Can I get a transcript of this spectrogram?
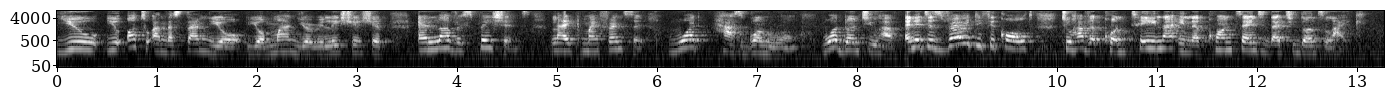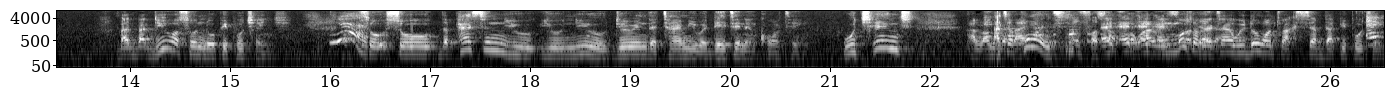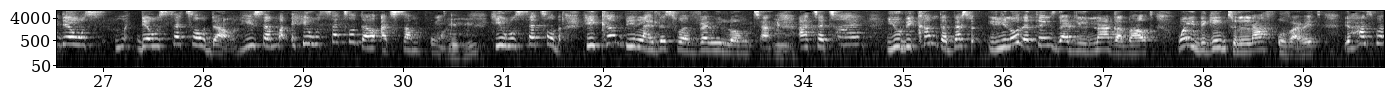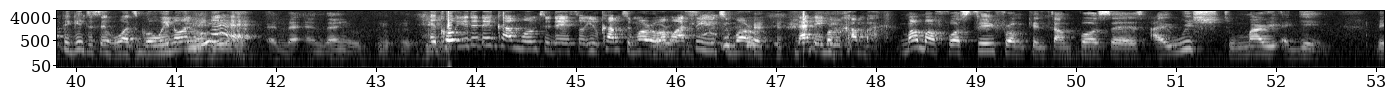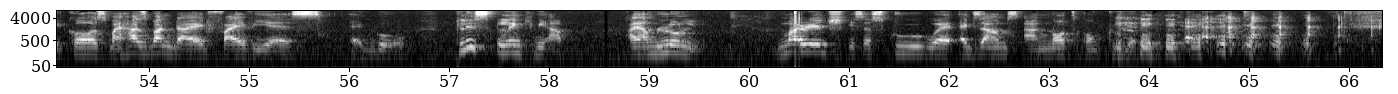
you you ought to understand your your man, your relationship, and love is patience. Like my friend said, what has gone wrong? What don't you have? And it is very difficult to have a container in a content that you don't like. But, but do you also know people change? Yes. So, so the person you, you knew during the time you were dating and courting will change Along at the a line. point. For some- and, and, and, and most of the the other. time, we don't want to accept that people change. and they will they will settle down. He's a he will settle down at some point. Mm-hmm. He will settle down. He can't be like this for a very long time. Mm. At a time, you become the best. You know the things that you nag about. When you begin to laugh over it, your husband begin to say, "What's going on oh, here?" And then, and then you, you, you, you Eko, you didn't come home today, so you come tomorrow. Omo, oh, I'll see you tomorrow. that day you come back. Mama Faustin from Kintampo says, I wish to marry again because my husband died five years ago. Please link me up. I am lonely. Marriage is a school where exams are not concluded.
